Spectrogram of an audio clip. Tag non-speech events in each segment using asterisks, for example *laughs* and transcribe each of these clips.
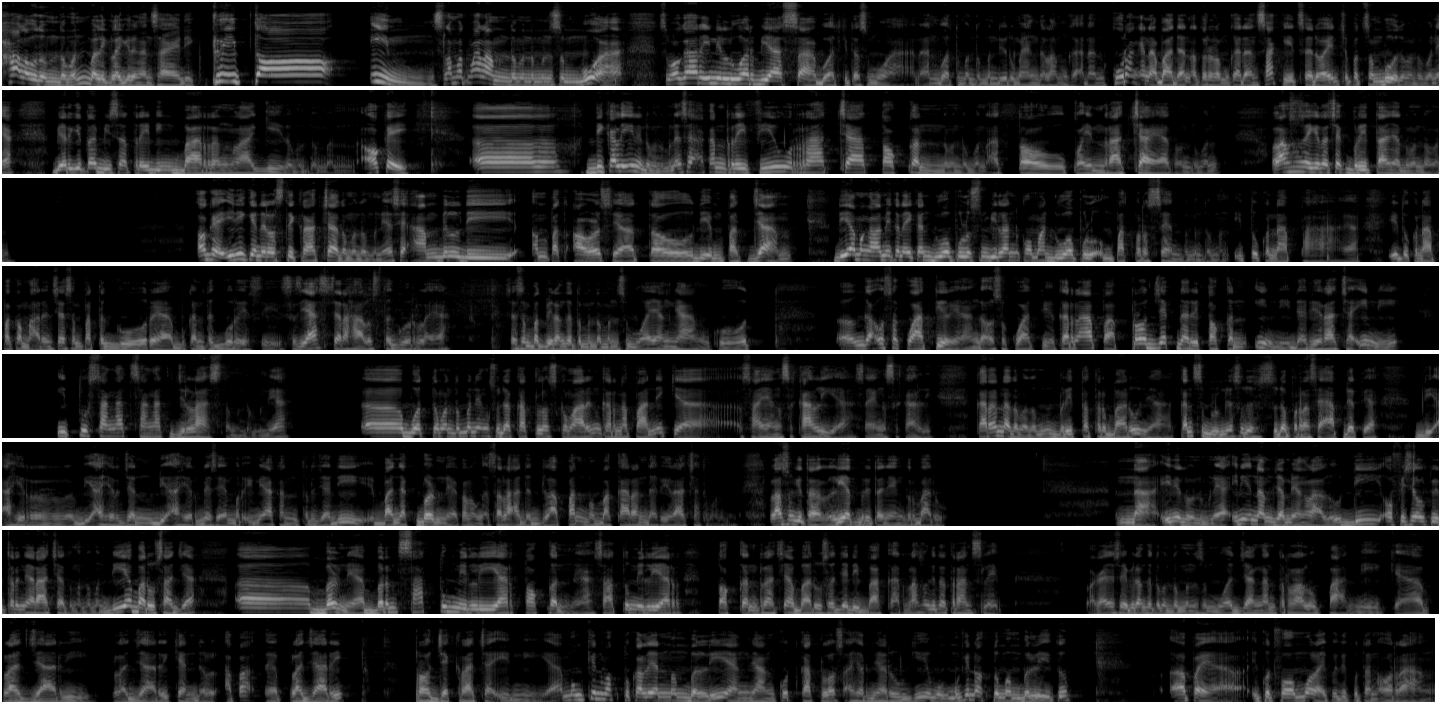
Halo teman-teman, balik lagi dengan saya di Crypto In. Selamat malam teman-teman semua. Semoga hari ini luar biasa buat kita semua dan buat teman-teman di rumah yang dalam keadaan kurang enak badan atau dalam keadaan sakit, saya doain cepat sembuh teman-teman ya. Biar kita bisa trading bareng lagi teman-teman. Oke. Uh, di kali ini teman-teman ya, saya akan review Raca token teman-teman atau koin Raca ya teman-teman. Langsung saja kita cek beritanya teman-teman. Oke, ini candlestick raca teman-teman ya. Saya ambil di 4 hours ya atau di 4 jam. Dia mengalami kenaikan 29,24% teman-teman. Itu kenapa ya? Itu kenapa kemarin saya sempat tegur ya, bukan tegur ya sih. Ya secara halus tegur lah ya. Saya sempat bilang ke teman-teman semua yang nyangkut eh, nggak usah khawatir ya, nggak usah khawatir. Karena apa? Project dari token ini, dari raca ini, itu sangat-sangat jelas teman-teman ya uh, buat teman-teman yang sudah cut loss kemarin karena panik ya sayang sekali ya, sayang sekali. Karena teman-teman berita terbarunya kan sebelumnya sudah sudah pernah saya update ya di akhir di akhir Jan di akhir Desember ini akan terjadi banyak burn ya kalau nggak salah ada 8 pembakaran dari raca teman-teman. Langsung kita lihat beritanya yang terbaru. Nah, ini teman-teman ya, ini 6 jam yang lalu di official Twitternya Raca teman-teman. Dia baru saja uh, burn ya, burn satu miliar token ya, satu miliar token raja baru saja dibakar. Langsung kita translate. Makanya saya bilang ke teman-teman semua jangan terlalu panik ya, pelajari, pelajari candle apa eh, pelajari project raja ini ya. Mungkin waktu kalian membeli yang nyangkut cut loss akhirnya rugi, mungkin waktu membeli itu apa ya ikut FOMO lah ikut ikutan orang.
